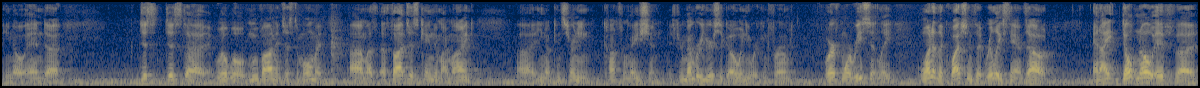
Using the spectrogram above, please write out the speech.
You know, and uh, just just uh, we'll, we'll move on in just a moment. Um, a, a, thought just came to my mind, uh, you know, concerning confirmation. If you remember years ago when you were confirmed, or if more recently, one of the questions that really stands out, and I don't know if, uh,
